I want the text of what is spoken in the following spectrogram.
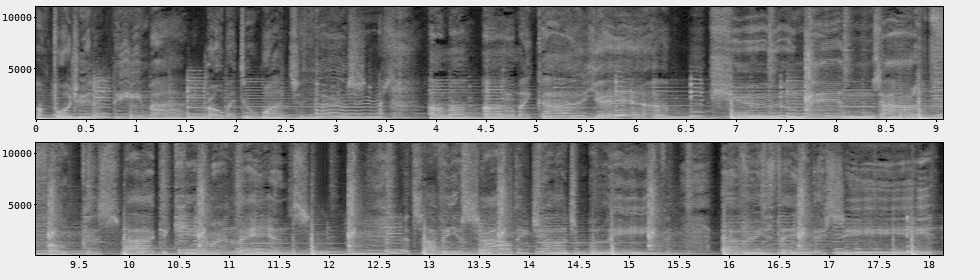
Unfortunately, my bro went to watch a thirst. Oh my, oh my god, yeah. Humans out of focus like a camera lens. It's obvious how they judge and believe in everything they see.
